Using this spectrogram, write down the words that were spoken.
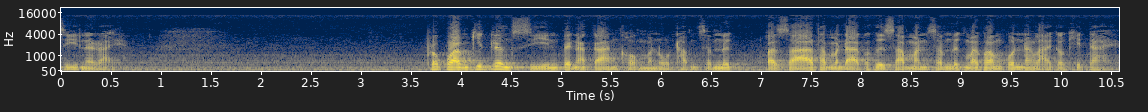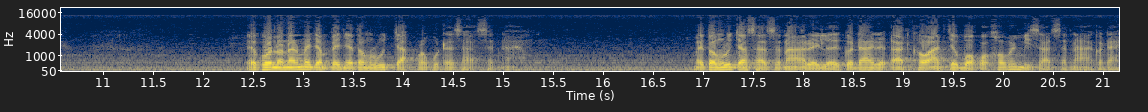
ศีลอะไร เพราะความคิดเรื่องศีลเป็นอาการของมโนธรรมสำนึก ภาษาธรรมดาก็คือสามัญสำนึกหมายความคนทั้งหลายก็คิดได้แต่คนเหล่านั้นไม่จำเป็นจะต้องรู้จักพระพุทธศาสนา ไม่ต้องรู้จักศาสนาอะไรเลยก็ได้หรืออาจเขาอาจจะบอกว่าเขาไม่มีศาสนาก็ได้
